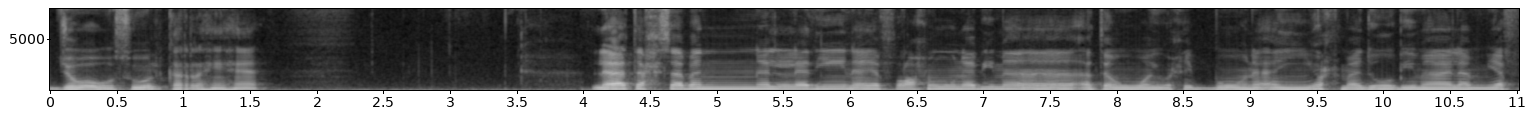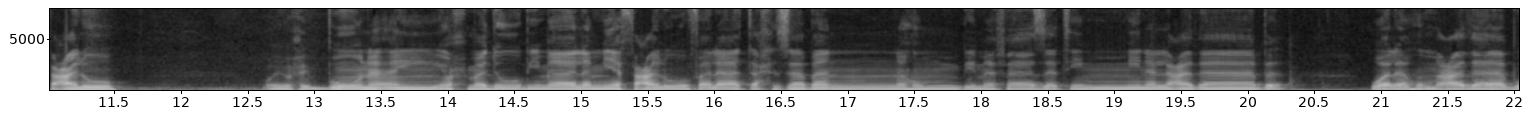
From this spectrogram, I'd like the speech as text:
جو وہ وصول کر رہے ہیں۔ لا تحسبن الذين يفرحون بما أتوا ويحبون أن يحمدوا بما لم يفعلوا۔ ويحبون أن يحمدوا بما لم يفعلوا فلا تحزبنهم بمفازة من العذاب ولهم عذاب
